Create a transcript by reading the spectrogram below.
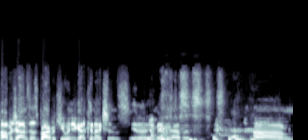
Papa John's does barbecue. When you got connections, you know, you make it happen. Um,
